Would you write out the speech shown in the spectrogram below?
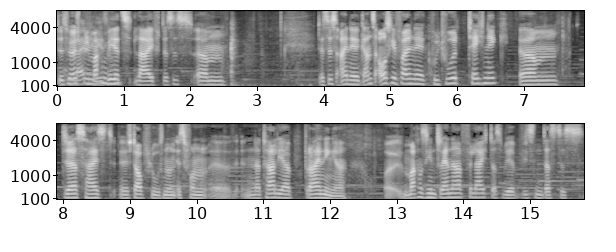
das eine Hörspiel machen Live-Lesung. wir jetzt live. Das ist, ähm, das ist eine ganz ausgefallene Kulturtechnik. Ähm, das heißt äh, Staubflusen und ist von äh, Natalia Breininger. Äh, machen Sie einen Trenner vielleicht, dass wir wissen, dass das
